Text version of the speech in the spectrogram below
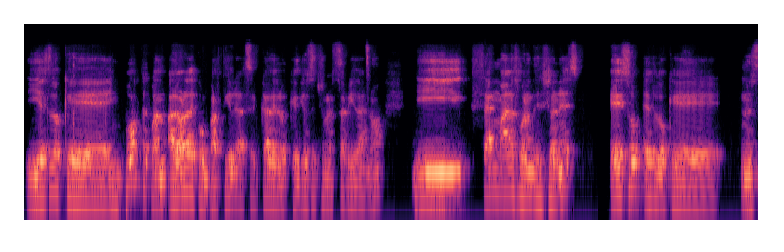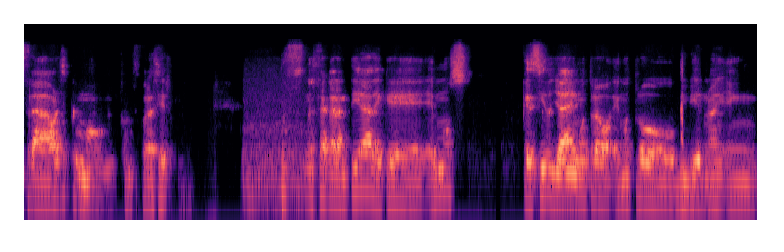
y es lo que importa cuando, a la hora de compartir acerca de lo que Dios ha hecho en nuestra vida, ¿no? Y sean malas o buenas decisiones, eso es lo que nuestra, ahora sí como, ¿cómo se puede decir? Pues nuestra garantía de que hemos crecido ya en otro, en otro vivir, ¿no? En,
